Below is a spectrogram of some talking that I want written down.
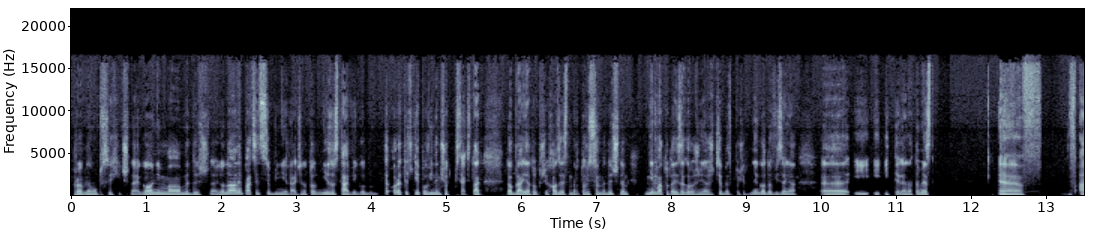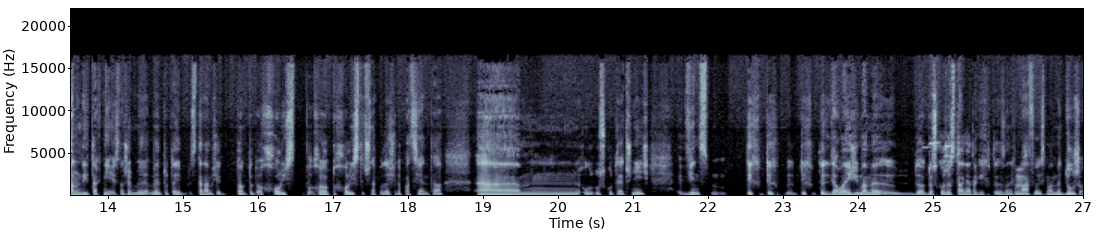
problemu psychicznego, nie ma medycznego, no ale pacjent sobie nie radzi, no to nie zostawię go. Teoretycznie powinienem się odpisać, tak? Dobra, ja tu przychodzę, jestem ratownictwem medycznym, nie ma tutaj zagrożenia życia bezpośredniego, do widzenia e, i, i, i tyle. Natomiast e, w w Anglii tak nie jest. Znaczy my, my tutaj staramy się to, to, to, holist, to holistyczne podejście do pacjenta um, uskutecznić, więc tych, tych, tych, tych gałęzi mamy do, do skorzystania, takich tak zwanych hmm. pathways mamy dużo.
